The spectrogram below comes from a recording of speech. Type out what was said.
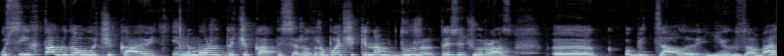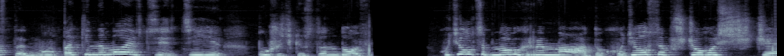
Усі їх так довго чекають і не можуть дочекатися. Розробники нам дуже тисячу раз е, обіцяли їх завести, ну так і немає в ці, цієї пушечки в стендофі. Хотілося б нових гранаток, хотілося б чогось ще.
